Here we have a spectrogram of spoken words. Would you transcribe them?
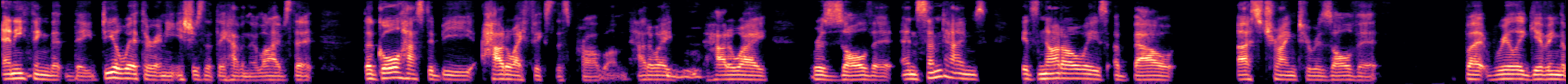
anything that they deal with or any issues that they have in their lives that the goal has to be how do i fix this problem? How do i Mhm. how do i resolve it? And sometimes it's not always about us trying to resolve it but really giving the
